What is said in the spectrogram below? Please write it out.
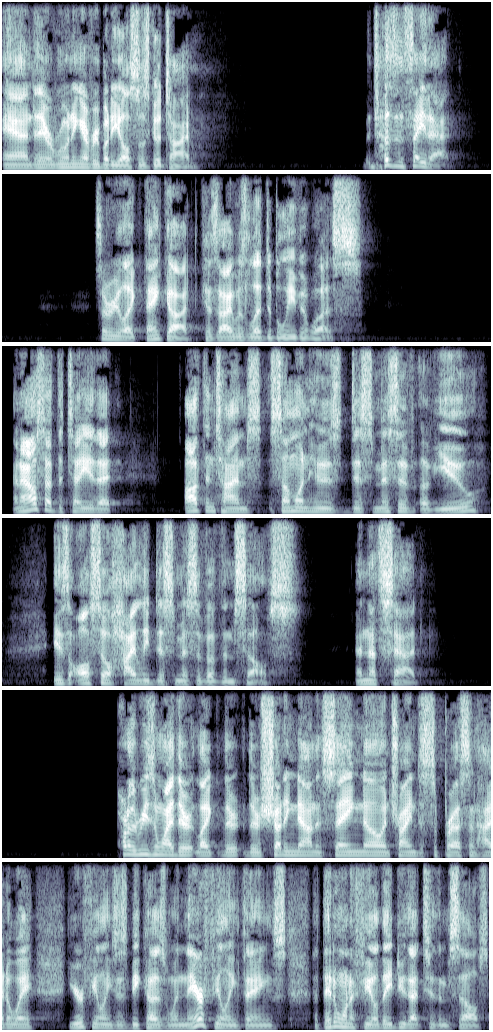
and they're ruining everybody else's good time. It doesn't say that. So you're like, thank God, because I was led to believe it was. And I also have to tell you that oftentimes someone who's dismissive of you is also highly dismissive of themselves. And that's sad. Part of the reason why they're like they're, they're shutting down and saying no and trying to suppress and hide away your feelings is because when they're feeling things that they don't want to feel they do that to themselves.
